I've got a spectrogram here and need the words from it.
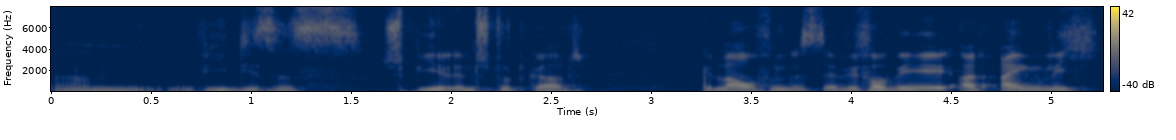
ähm, wie dieses Spiel in Stuttgart gelaufen ist. Der BVB hat eigentlich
